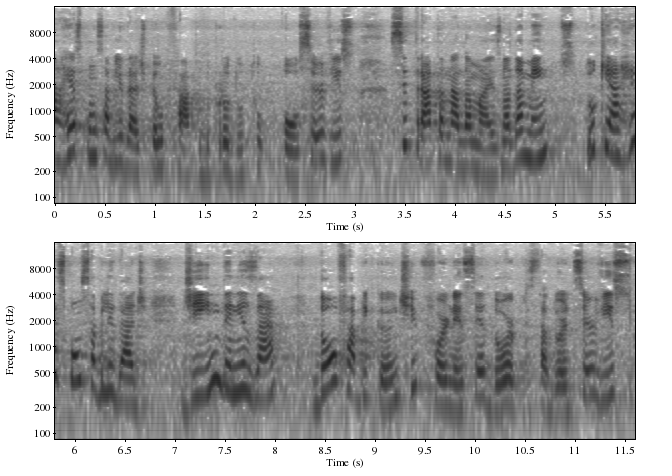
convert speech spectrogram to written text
a responsabilidade pelo fato do produto ou serviço se trata nada mais, nada menos do que a responsabilidade de indenizar do fabricante, fornecedor, prestador de serviço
